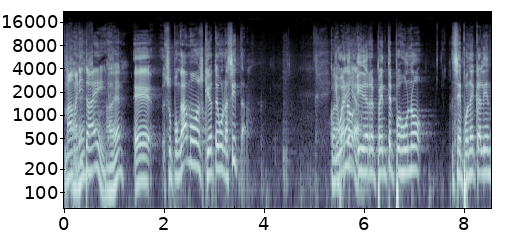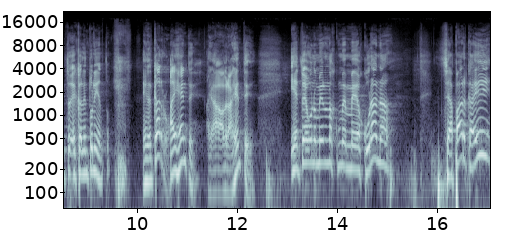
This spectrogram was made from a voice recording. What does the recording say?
Más o menos ahí. A ver. Eh, supongamos que yo tengo una cita. Con y bueno, y de repente, pues uno se pone caliente, es calenturiento en el carro. Hay gente. Allá habrá gente. Y entonces uno mira una me- medio oscurana, se aparca ahí,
